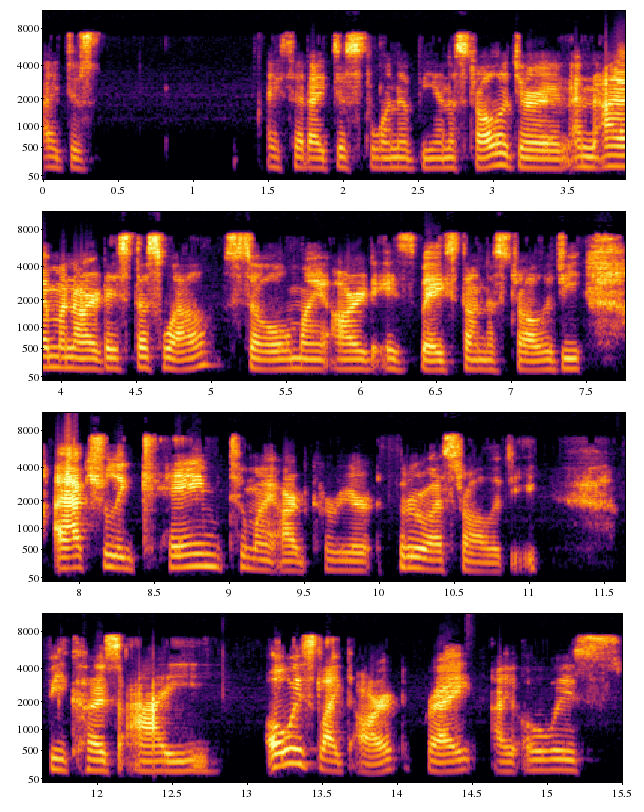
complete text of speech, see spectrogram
I just, I said, I just want to be an astrologer. And, and I'm an artist as well. So my art is based on astrology. I actually came to my art career through astrology because I always liked art, right? I always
